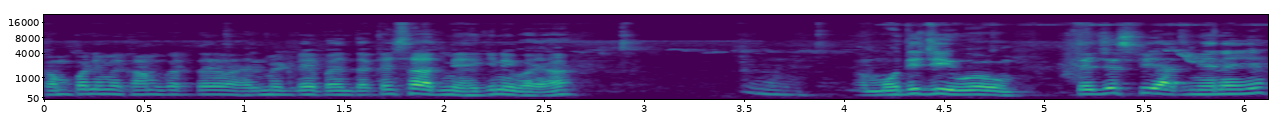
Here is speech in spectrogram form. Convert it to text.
कंपनी में काम करता है हेलमेट नहीं पहनता। कैसा आदमी है कि नहीं भाई हाँ मोदी जी वो तेजस्वी आदमी है ना ये?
